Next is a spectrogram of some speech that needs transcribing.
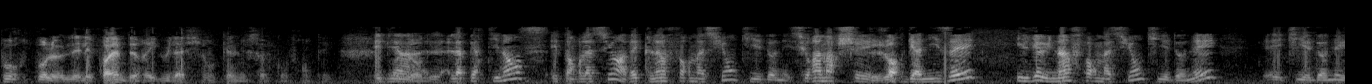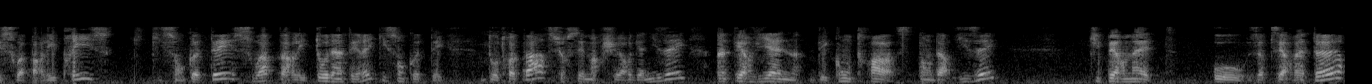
pour, les, problèmes de régulation auxquels nous sommes confrontés Eh bien, la pertinence est en relation avec l'information qui est donnée. Sur un marché organisé, il y a une information qui est donnée, et qui est donnée soit par les prix qui sont cotés, soit par les taux d'intérêt qui sont cotés. D'autre part, sur ces marchés organisés interviennent des contrats standardisés qui permettent aux observateurs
